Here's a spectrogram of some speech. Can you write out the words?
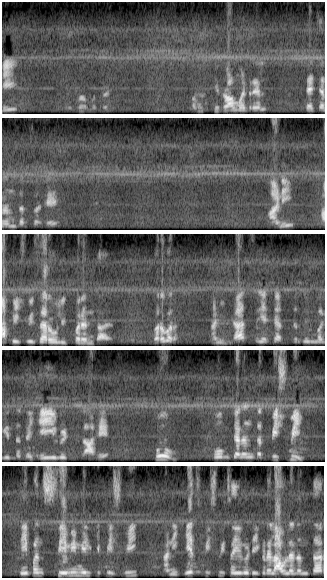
हे रॉ मटेरियल रॉ मटेरियल त्याच्यानंतरचं हे आणि हा पिशवीचा रोल इथपर्यंत आहे. बरोबर? आणि ह्याच याच्यात जर तुम्ही बघितलं तर हे युनिट आहे. फोम. फोमच्या नंतर पिशवी. ते पण सेमी मिल्की पिशवी. आणि हेच पिशवीचं युनिट इकडे लावल्यानंतर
